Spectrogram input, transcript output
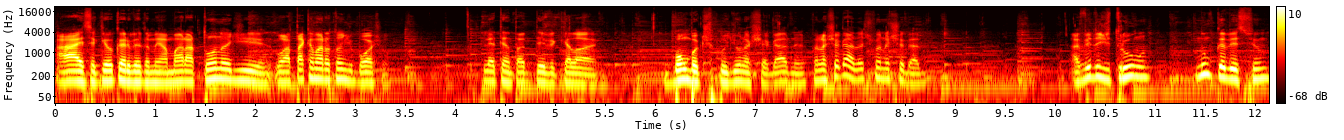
Ah, esse aqui eu quero ver também. A maratona de. O ataque à maratona de Boston. Ele é tentado, teve aquela bomba que explodiu na chegada, né? Foi na chegada? Acho que foi na chegada. A Vida de Truman. Nunca vi esse filme.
